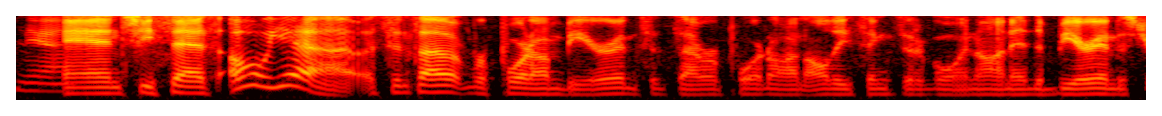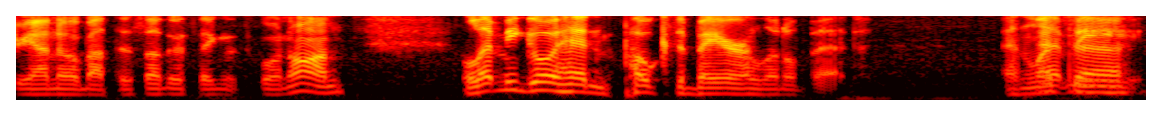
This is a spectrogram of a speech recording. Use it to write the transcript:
Yeah. And she says, "Oh yeah, since I report on beer and since I report on all these things that are going on in the beer industry, I know about this other thing that's going on. Let me go ahead and poke the bear a little bit, and let That's me." a-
